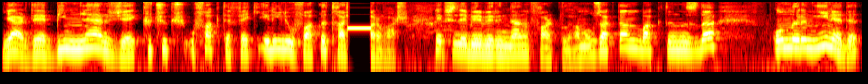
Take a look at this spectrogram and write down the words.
Yerde binlerce küçük ufak tefek irili ufaklı taşlar var. Hepsi de birbirinden farklı ama uzaktan baktığınızda onların yine de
